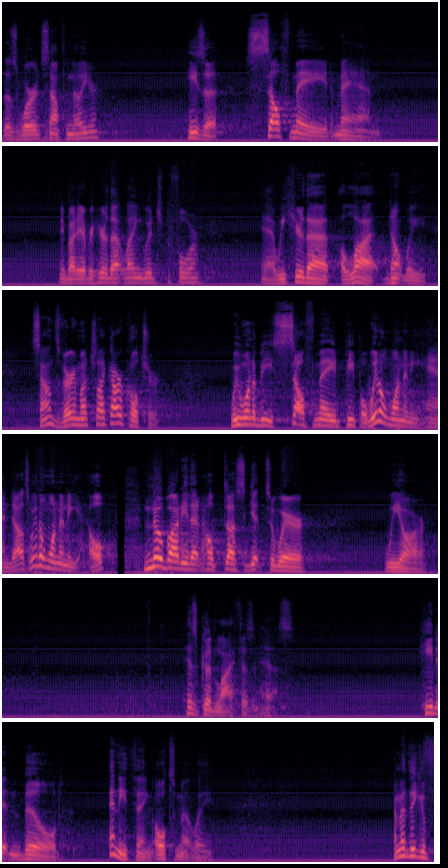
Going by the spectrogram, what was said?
Those words sound familiar? He's a self-made man. Anybody ever hear that language before? Yeah, we hear that a lot, don't we? Sounds very much like our culture. We want to be self made people. We don't want any handouts. We don't want any help. Nobody that helped us get to where we are. His good life isn't his. He didn't build anything ultimately. And I think if,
